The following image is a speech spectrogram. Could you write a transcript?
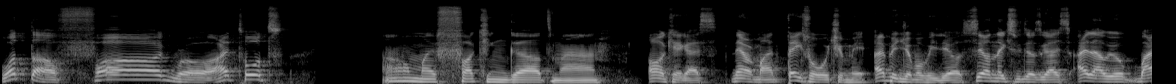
What the fuck, bro? I thought... Oh my fucking god, man. Okay guys, never mind. Thanks for watching me. I've been my video. See you on next videos guys. I love you. Bye.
